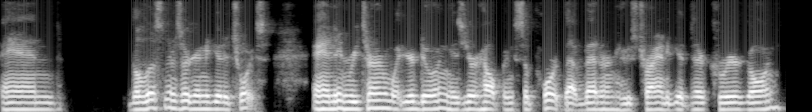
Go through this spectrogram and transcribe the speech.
and the listeners are going to get a choice. And in return, what you're doing is you're helping support that veteran who's trying to get their career going.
